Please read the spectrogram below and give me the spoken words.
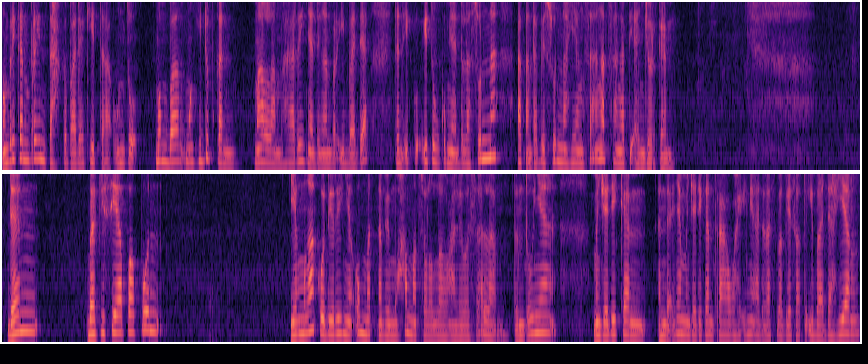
memberikan perintah kepada kita untuk membang, menghidupkan malam harinya dengan beribadah dan itu, itu hukumnya adalah sunnah akan tapi sunnah yang sangat-sangat dianjurkan dan bagi siapa pun yang mengaku dirinya umat Nabi Muhammad SAW tentunya menjadikan hendaknya menjadikan terawih ini adalah sebagai satu ibadah yang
